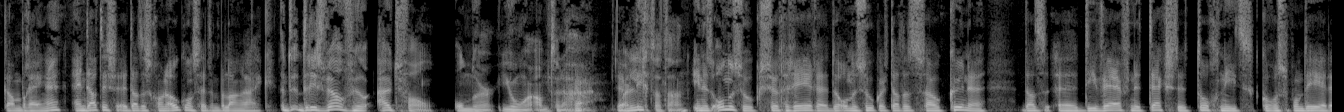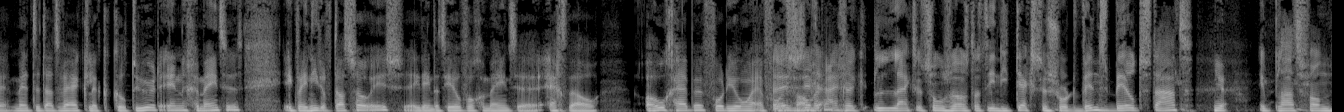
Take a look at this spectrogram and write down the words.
kan brengen. En dat is, dat is gewoon ook ontzettend belangrijk. Er is wel veel uitval onder jonge ambtenaren. Ja. Ja. Waar ligt dat aan? In het onderzoek suggereren de onderzoekers dat het zou kunnen dat uh, die wervende teksten toch niet corresponderen met de daadwerkelijke cultuur in gemeenten. Ik weet niet of dat zo is. Ik denk dat heel veel gemeenten echt wel oog hebben voor de jongen en voor Nee, het ze zeggen veranderen. eigenlijk lijkt het soms wel eens dat in die tekst een soort wensbeeld staat. Ja. In plaats van eh,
